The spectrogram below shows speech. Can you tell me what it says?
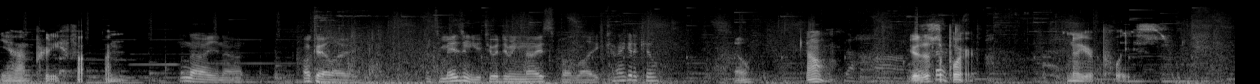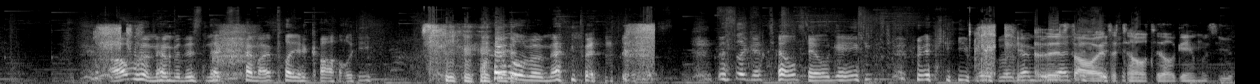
Yeah, I'm pretty fun. No, you're not. Okay, like, it's amazing you two are doing nice, but like, can I get a kill? No. No, uh-huh. you're the support. Know your place. I'll remember this next time I play Akali. I will remember this. This is like a telltale game. Ricky will remember that. There's always a telltale game with you.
